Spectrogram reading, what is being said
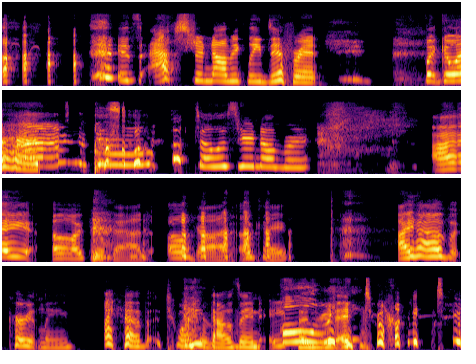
it's astronomically different. But go ahead, tell us your number. I oh, I feel bad. Oh god. Okay. I have currently I have 20,822.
